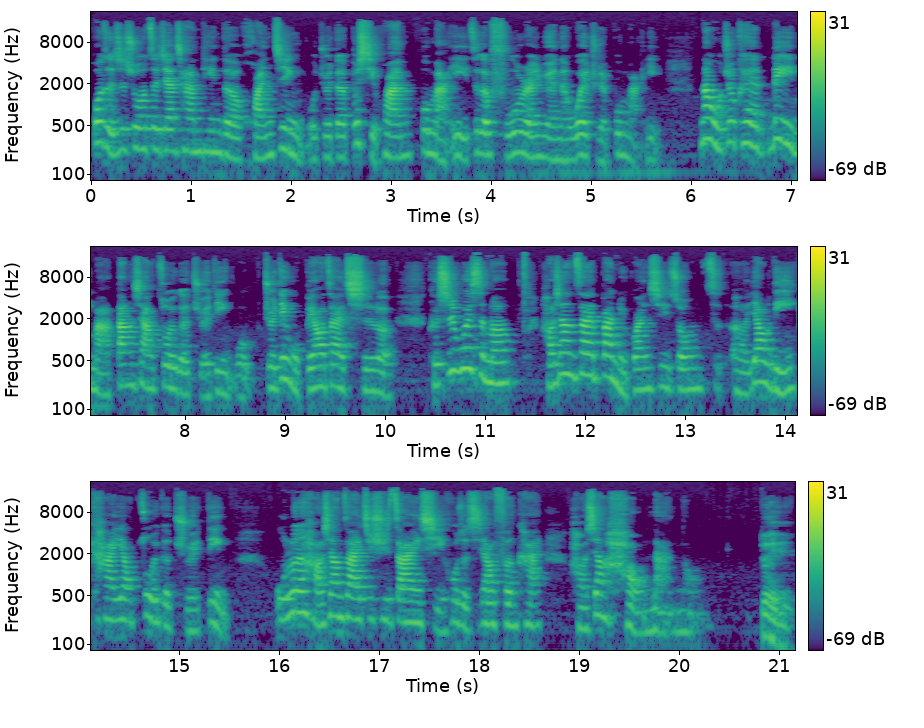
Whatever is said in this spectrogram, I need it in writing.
或者是说，这家餐厅的环境我觉得不喜欢、不满意，这个服务人员呢，我也觉得不满意。那我就可以立马当下做一个决定，我决定我不要再吃了。可是为什么好像在伴侣关系中，呃，要离开要做一个决定，无论好像再继续在一起，或者是要分开，好像好难哦。对，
